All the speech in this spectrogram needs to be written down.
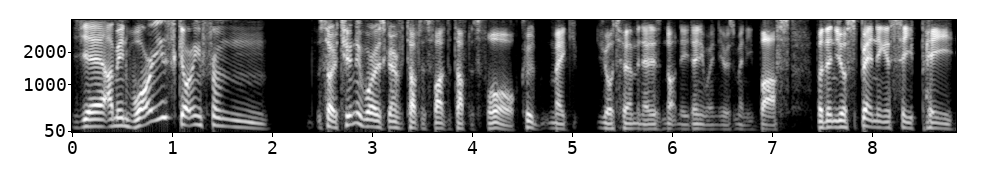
Yeah, I mean, warriors going from. Sorry, two new warriors going from toughness five to toughness four could make your Terminators not need anywhere near as many buffs. But then you're spending a CP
